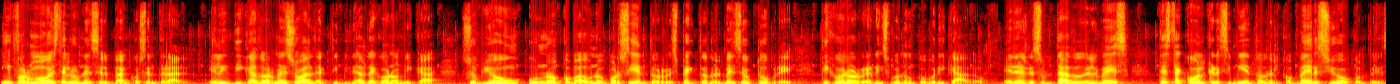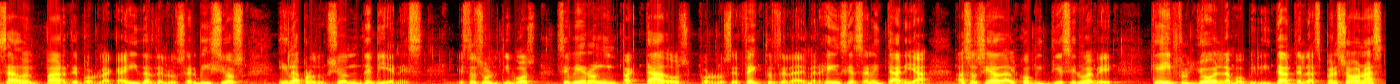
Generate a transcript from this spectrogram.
informó este lunes el Banco Central. El indicador mensual de actividad económica subió un 1,1% respecto del mes de octubre, dijo el organismo en un comunicado. En el resultado del mes, destacó el crecimiento del comercio, compensado en parte por la caída de los servicios y la producción de bienes. Estos últimos se vieron impactados por los efectos de la emergencia sanitaria asociada al COVID-19 que influyó en la movilidad de las personas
